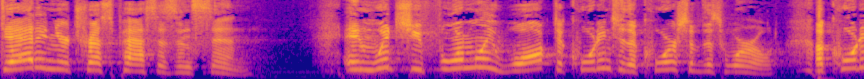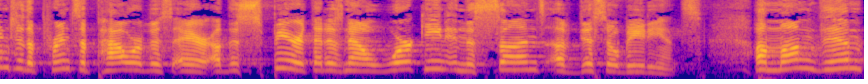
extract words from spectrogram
dead in your trespasses and sin in which you formerly walked according to the course of this world, according to the prince of power of this air, of the spirit that is now working in the sons of disobedience. Among them,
